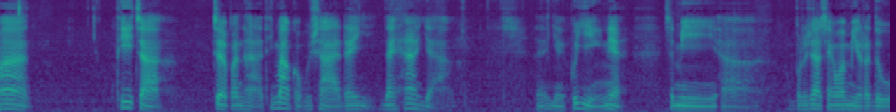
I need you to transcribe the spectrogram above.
มารถที่จะเจอปัญหาที่มากกว่าผู้ชายได้ได้ 5 อย่าง อย่างผู้หญิงเนี่ยจะมีพระพุทธเจ้าใช้ว่ามีระดู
